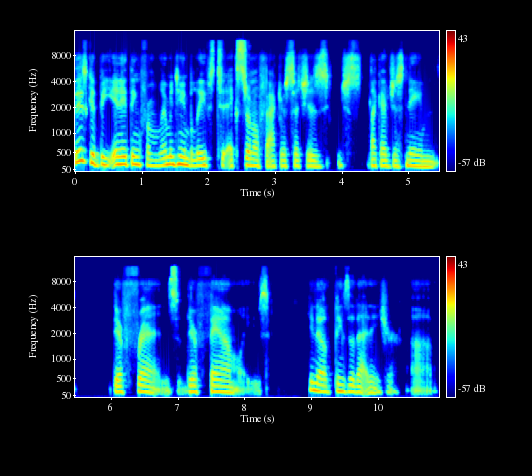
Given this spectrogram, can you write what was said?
These could be anything from limiting beliefs to external factors such as just like I've just named their friends, their families, you know, things of that nature. Um,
